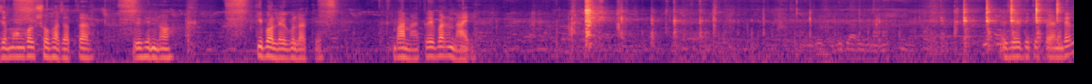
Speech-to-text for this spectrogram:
যে মঙ্গল শোভাযাত্রার বিভিন্ন, কি বলে এগুলাকে, বানায় তো এবার নাই। এই যে এদিকে প্যান্ডেল।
